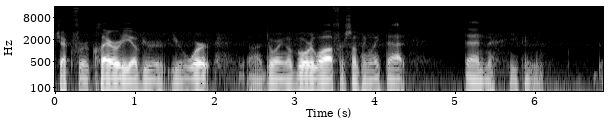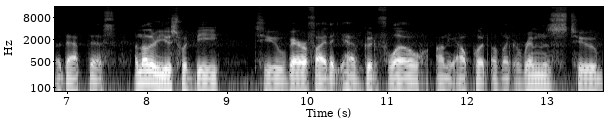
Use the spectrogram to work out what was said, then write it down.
check for clarity of your, your wort uh, during a Vorlauf or something like that, then you can adapt this. Another use would be to verify that you have good flow on the output of like a rims tube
